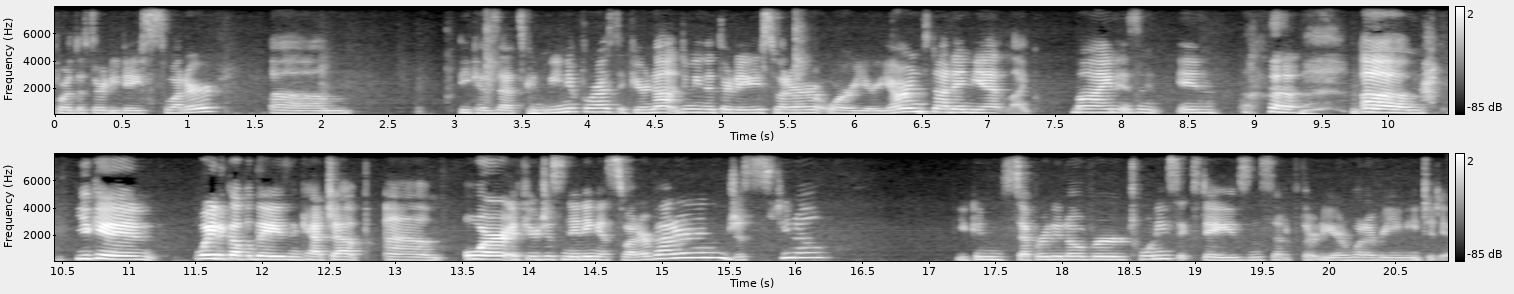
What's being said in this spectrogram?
for the 30 day sweater um, because that's convenient for us. If you're not doing the 30 day sweater or your yarn's not in yet, like mine isn't in, um, you can wait a couple days and catch up. Um, or if you're just knitting a sweater pattern, just, you know, you can separate it over 26 days instead of 30 or whatever you need to do.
